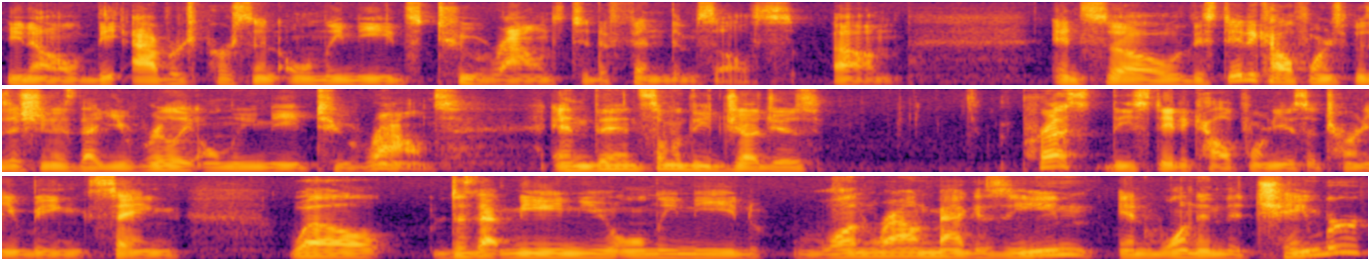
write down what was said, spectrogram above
you know, the average person only needs two rounds to defend themselves. Um, and so the state of California's position is that you really only need two rounds. And then some of the judges pressed the state of California's attorney, being saying, well, does that mean you only need one round magazine and one in the chamber?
